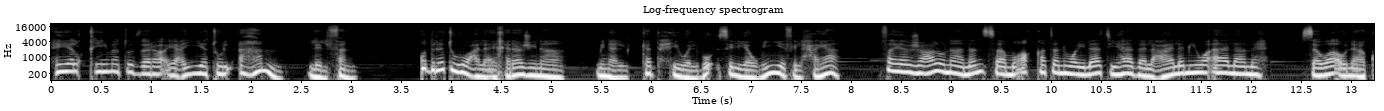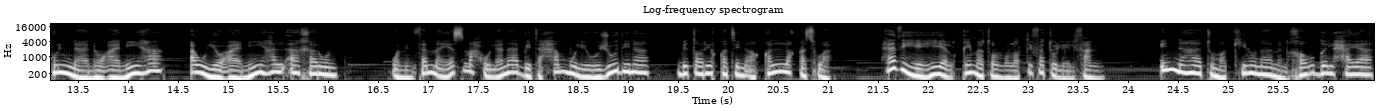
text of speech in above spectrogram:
هي القيمة الذرائعية الأهم للفن. قدرته على إخراجنا من الكدح والبؤس اليومي في الحياة فيجعلنا ننسى مؤقتا ويلات هذا العالم وآلامه سواء اكنا نعانيها أو يعانيها الآخرون. ومن ثم يسمح لنا بتحمل وجودنا بطريقة أقل قسوة. هذه هي القيمة الملطفة للفن. إنها تمكننا من خوض الحياة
